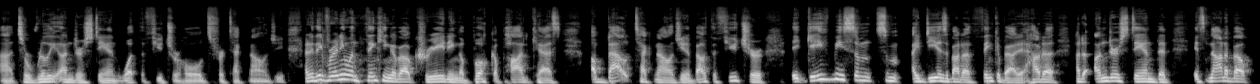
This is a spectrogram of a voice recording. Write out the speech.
uh, to really understand what the future holds for technology. And I think for anyone thinking about creating a book, a podcast about technology and about the future, it gave me some some ideas about how to think about it, how to how to understand that it's not about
